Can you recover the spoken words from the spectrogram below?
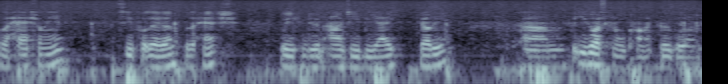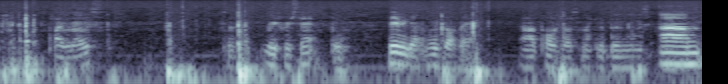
with a hash on the end. So you put that in with a hash, or you can do an RGBA value. Um, but you guys can all kind of Google and play with those. So refresh that, boom. There we go, we've got that. I apologise for making a boom noise. Um,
